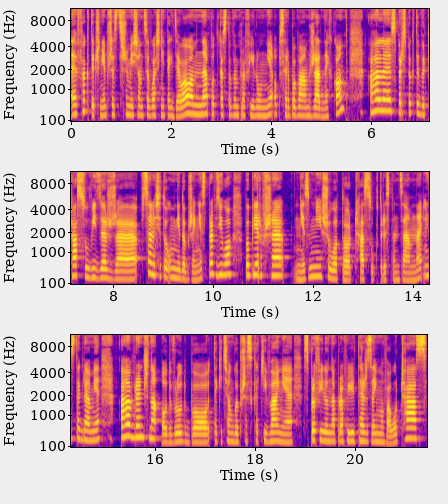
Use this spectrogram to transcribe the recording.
E, faktycznie przez trzy miesiące właśnie tak działałam. Na podcastowym profilu nie obserwowałam żadnych kont, ale z perspektywy czasu widzę, że wcale się to u mnie dobrze nie sprawdziło. Po pierwsze, nie zmniejszyło to czasu, który spędzałam na Instagramie, a wręcz na odwrót, bo takie ciągłe przeskakiwanie z profilu na profil też zajmowało czas.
